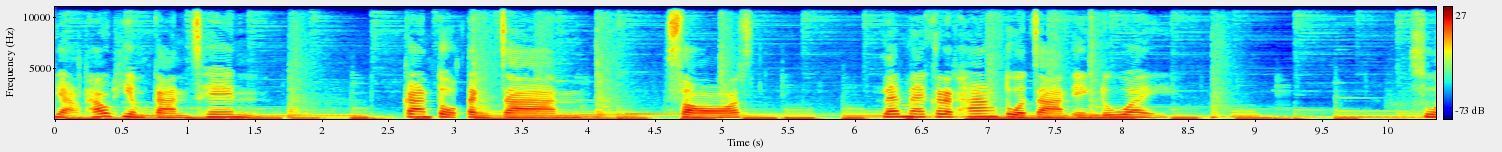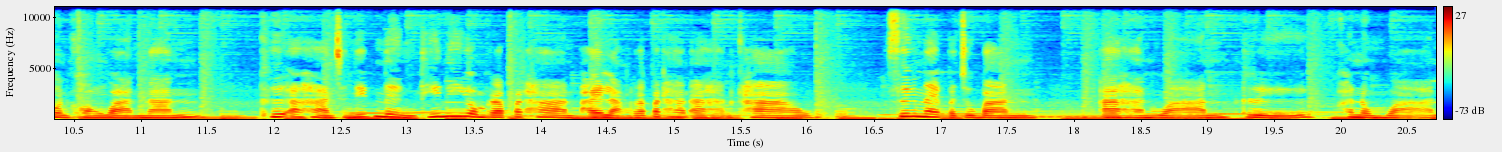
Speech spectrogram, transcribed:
อย่างเท่าเทียมกัน เช่น การตกแต่งจาน ซอส และแม้กระทั่งตัวจานเองด้วย ส่วนของหวานนั้น คืออาหารชนิดหนึ่งที่นิยมรับประทานภายหลังรับประทานอาหารคาว ซึ่งในปัจจุบัน อาหารหวานหรือขนมหวาน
